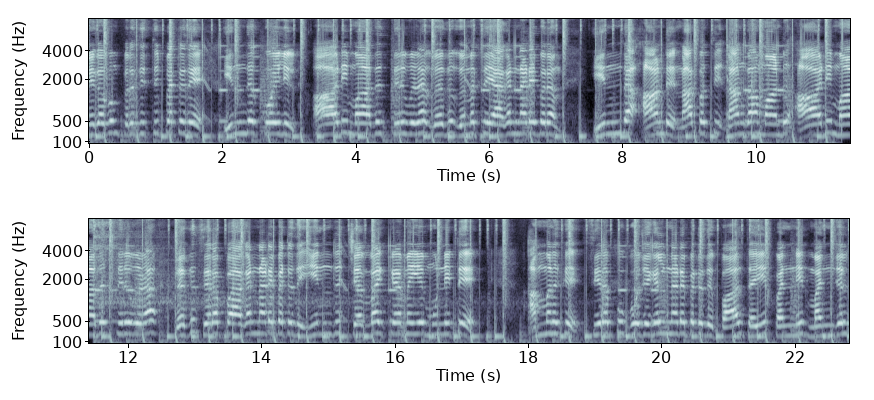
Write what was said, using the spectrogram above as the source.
மிகவும் பிரசித்தி பெற்றது. இந்த கோயிலில் ஆடி மாத திருவிழா வெகு விமர்சையாக நடைபெறும். இந்த ஆண்டு நாற்பத்தி நான்காம் ஆண்டு ஆடி மாத திருவிழா வெகு சிறப்பாக நடைபெற்றது. இன்று செவ்வாய்க்கிழமையை முன்னிட்டு அம்மனுக்கு சிறப்பு பூஜைகள் நடைபெற்றது. பால் தயிர் பன்னீர் மஞ்சள்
